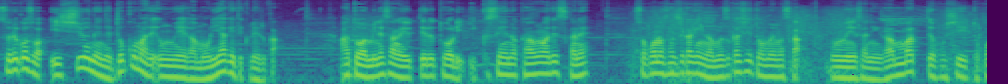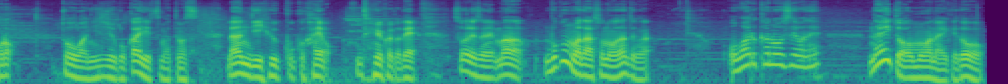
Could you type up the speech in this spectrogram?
それこそ1周年でどこまで運営が盛り上げてくれるか。あとは皆さんが言っている通り、育成の緩和ですかね。そこのさじ加減が難しいと思いますが、運営さんに頑張ってほしいところ。当は25回で詰まってます。ランディ復刻はよ。ということで、そうですね。まあ、僕もまだその、なんていうかな、終わる可能性はね、ないとは思わないけど、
